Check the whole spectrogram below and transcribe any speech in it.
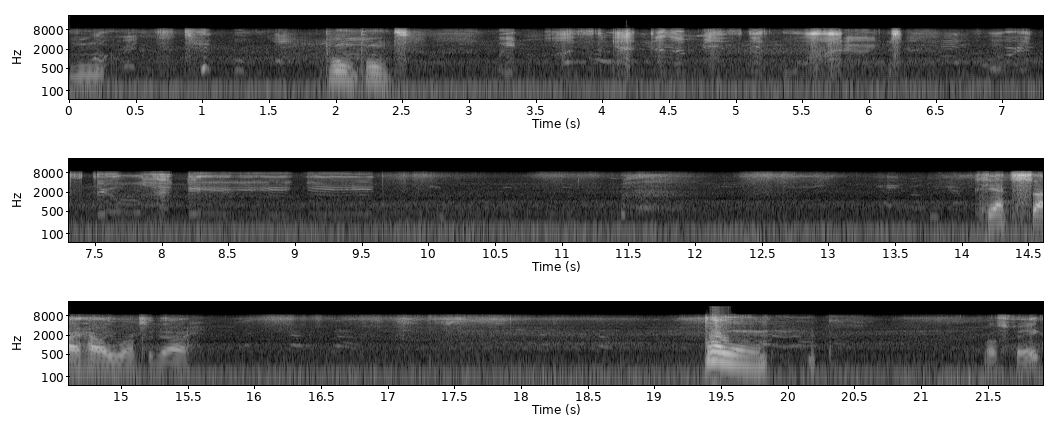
Mm. Boom, boom. We must get to the mystic waters, or it's too late. Can't decide how he wants to die. Boom! That's fake.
